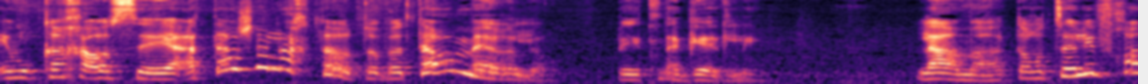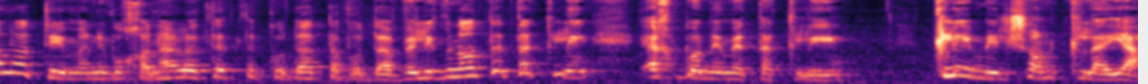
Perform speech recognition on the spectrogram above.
אם הוא ככה עושה, אתה שלחת אותו ואתה אומר לו להתנגד לי. למה? אתה רוצה לבחון אותי אם אני מוכנה לתת נקודת עבודה ולבנות את הכלי. איך בונים את הכלי? כלי מלשון כליה.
